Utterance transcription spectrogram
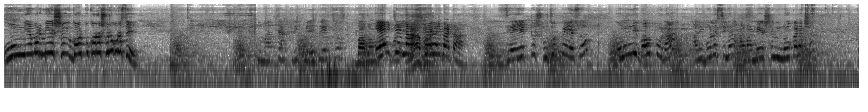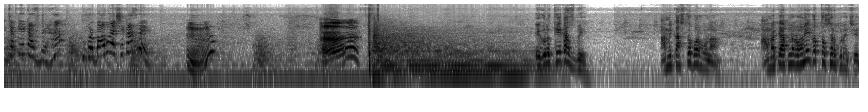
অমনি আমার মেয়ের সঙ্গে গল্প করা শুরু করেছে। তোমার চাকরি ফিরে পেয়েছ? বাবা এই যে হ্যাঁ, সাহেবের বেটা। যে একটু সুযোগ পেয়েছ অমনি গল্প না? আমি বলেছি না আমার মেয়ের সঙ্গে নো কানেকশন এটা কে কাজবে হ্যাঁ? তোমার বাবা এসে কাজবে এগুলো কে কাজবে আমি কাজটা পারব না। আমাকে আপনার অনেক অত্যাচার করেছেন।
